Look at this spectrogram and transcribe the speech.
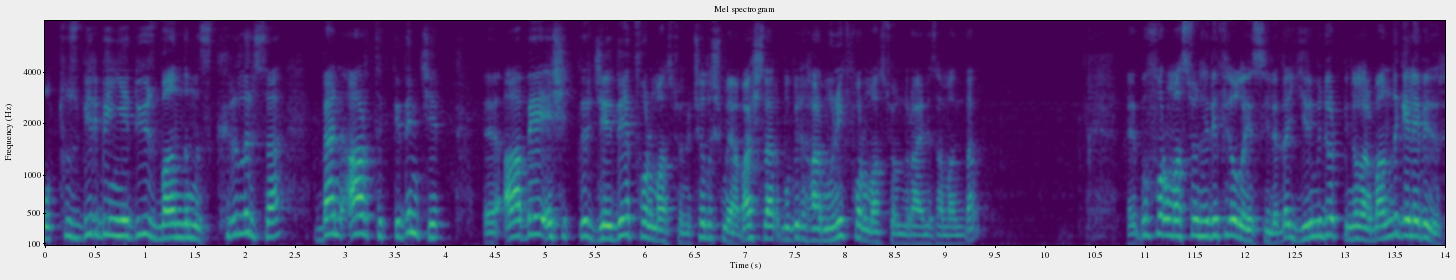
31.700 bandımız kırılırsa ben artık dedim ki e, AB eşittir CD formasyonu çalışmaya başlar. Bu bir harmonik formasyondur aynı zamanda. E, bu formasyon hedefi dolayısıyla da 24 bin dolar bandı gelebilir.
